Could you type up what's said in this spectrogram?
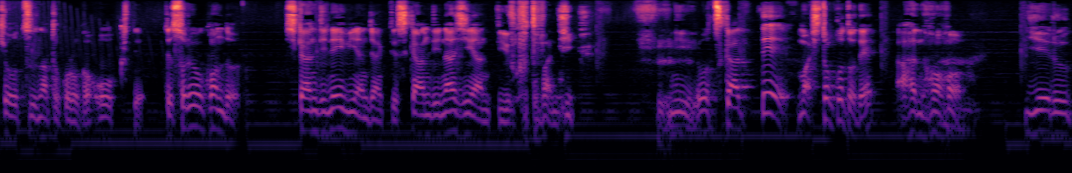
共通なところが多くてでそれを今度スカンディネビアンじゃなくてスカンディナジアンっていう言葉ににを使ってまあ一言であの、言える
